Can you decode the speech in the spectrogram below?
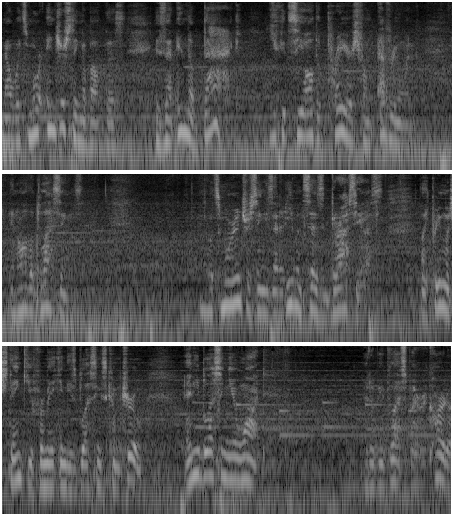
Now, what's more interesting about this is that in the back, you could see all the prayers from everyone and all the blessings. And what's more interesting is that it even says gracias. Like, pretty much thank you for making these blessings come true. Any blessing you want, it'll be blessed by Ricardo.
